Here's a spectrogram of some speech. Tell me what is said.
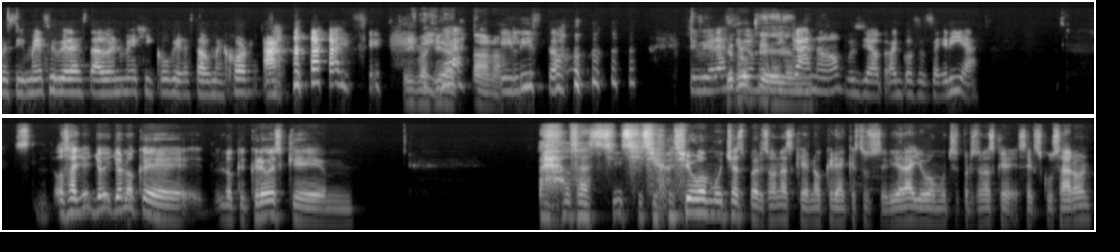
pues si Messi hubiera estado en México, hubiera estado mejor. Ay, sí. Imagínate. Y, no, no. y listo. si hubiera yo sido que... mexicano, pues ya otra cosa sería. O sea, yo, yo, yo lo que lo que creo es que mm, o sea, sí, sí, sí, sí, hubo muchas personas que no querían que esto sucediera y hubo muchas personas que se excusaron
